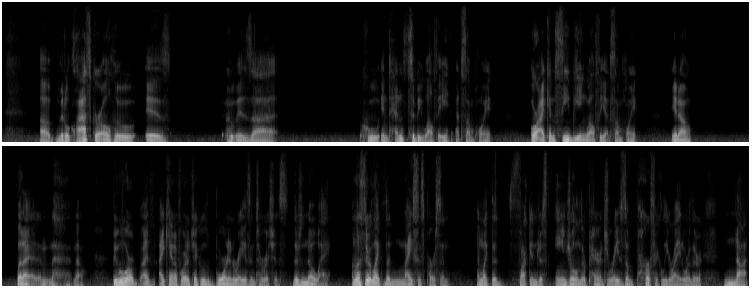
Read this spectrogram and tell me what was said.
a middle class girl who is who is uh, who intends to be wealthy at some point, or I can see being wealthy at some point. You know." But I no, People who are I I can't afford a chick who's born and raised into riches. There's no way. Unless they're like the nicest person and like the fucking just angel and their parents raised them perfectly right or they're not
